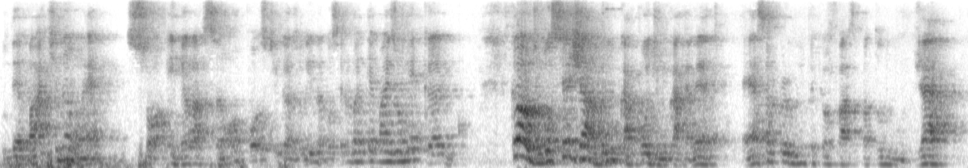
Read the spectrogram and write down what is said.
o debate não é só em relação ao posto de gasolina, você não vai ter mais um mecânico. Cláudio, você já abriu o capô de um carro elétrico? Essa é a pergunta que eu faço para todo mundo. Já?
